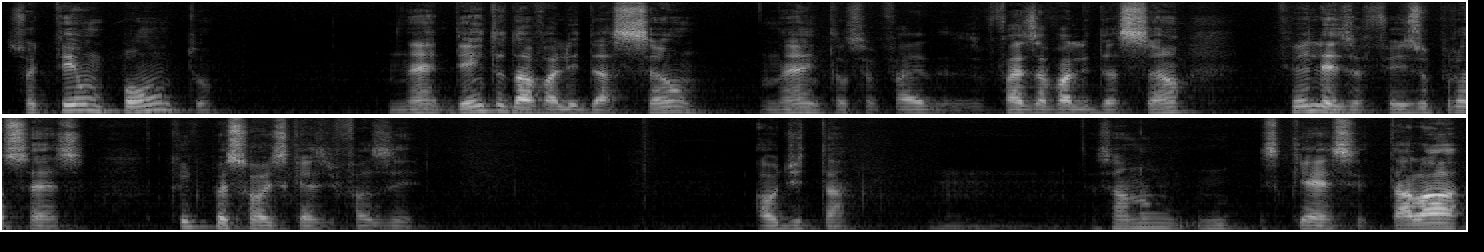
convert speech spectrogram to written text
Só que tem um ponto, né? Dentro da validação, né? Então você faz, faz a validação, beleza, fez o processo. O que, que o pessoal esquece de fazer? Auditar. O pessoal não, não esquece. Tá lá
